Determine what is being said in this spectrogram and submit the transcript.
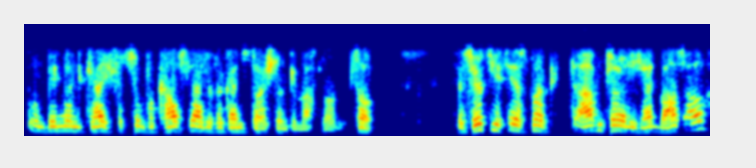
und bin dann gleich zum Verkaufsleiter für ganz Deutschland gemacht worden. So, das hört sich jetzt erstmal abenteuerlich an, war es auch.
